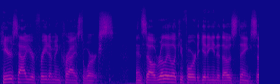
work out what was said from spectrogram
Here's how your freedom in Christ works. And so, really looking forward to getting into those things. So,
